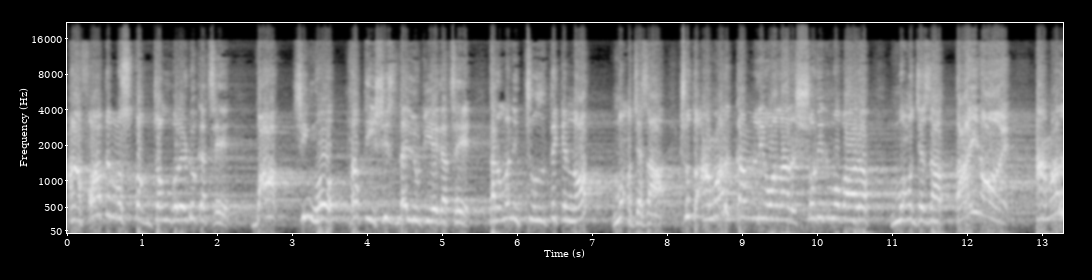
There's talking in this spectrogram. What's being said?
আফাদ মস্তক জঙ্গলে ঢুকেছে। বাঘ, সিংহ, হাতি, সিজদায় লুটিয়ে গেছে। তার মানে চুল থেকে নখ, মজেজা। শুধু আমার কামলিওয়ালার শরীর মোবারক, মজেজা তাই নয়, আমার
